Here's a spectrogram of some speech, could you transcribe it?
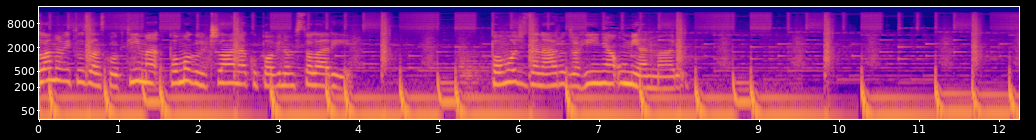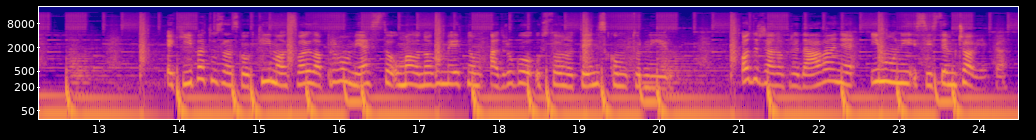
Članovi Tuzlanskog tima pomogli člana kupovinom stolarije. Pomoć za narod Rohinja u Mijanmaru. Ekipa Tuzlanskog tima osvojila prvo mjesto u malonogometnom, a drugo u stono-teniskom turniru. Održano predavanje Imuni sistem čovjeka.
